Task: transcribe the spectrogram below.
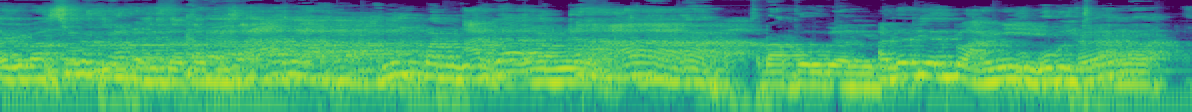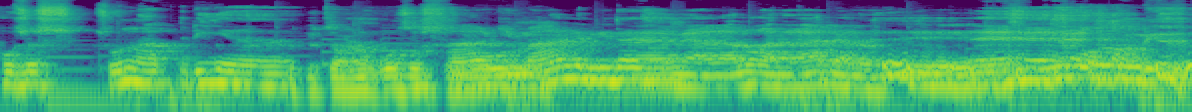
lagi masuk kenapa di tata busana? Lupa nih Ada, lu. nah kenapa gue bilang gitu ada Dian Pelangi. gue celana khusus sunat jadinya Bicara khusus. Nah, gimana kita Enggak, enggak, lu enggak ada lu. Gitu.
